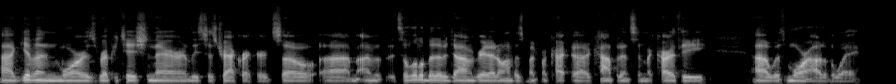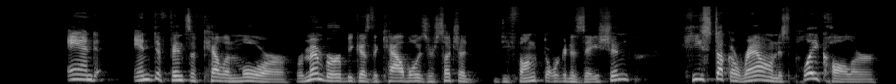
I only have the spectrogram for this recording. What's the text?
uh, given Moore's reputation there, at least his track record. So um, it's a little bit of a downgrade. I don't have as much uh, confidence in McCarthy uh, with Moore out of the way. And in defense of Kellen Moore, remember because the Cowboys are such a defunct organization he stuck around as play caller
